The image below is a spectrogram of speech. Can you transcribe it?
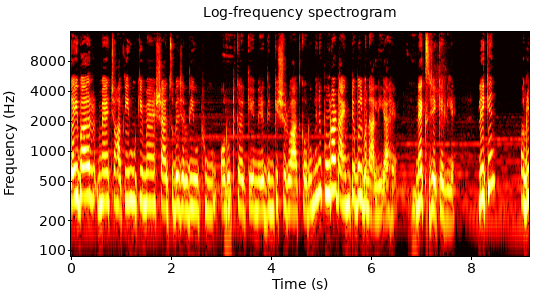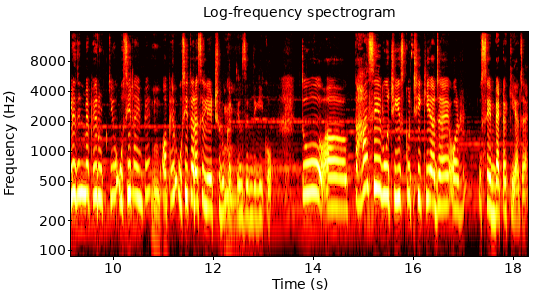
कई बार मैं चाहती हूँ कि मैं शायद सुबह जल्दी उठूँ और हम्म। उठ करके मेरे दिन की शुरुआत करूँ। मैंने पूरा टाइम टेबल बना लिया है नेक्स्ट डे के लिए। लेकिन अगले दिन मैं फिर उठती हूँ उसी टाइम पे हम्म। और फिर उसी तरह से लेट शुरू करती हूँ ज़िंदगी को। तो कहाँ से वो चीज़ को ठीक किया जाए और उसे बेटर किया जाए?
